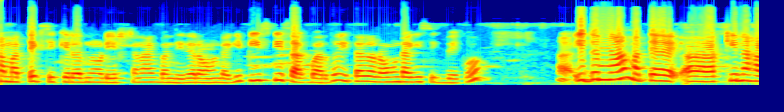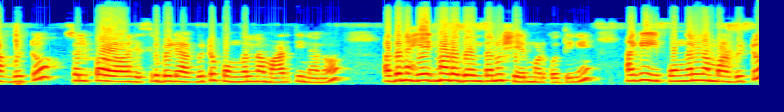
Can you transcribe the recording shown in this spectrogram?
ನಮ್ಮ ಅತ್ತೆಗೆ ಸಿಕ್ಕಿರೋದು ನೋಡಿ ಎಷ್ಟು ಚೆನ್ನಾಗಿ ಬಂದಿದೆ ರೌಂಡಾಗಿ ಪೀಸ್ ಪೀಸ್ ಆಗಬಾರ್ದು, ಈ ಥರ ರೌಂಡಾಗಿ ಸಿಗಬೇಕು. ಇದನ್ನ ಮತ್ತೆ ಅಕ್ಕಿನ ಹಾಕ್ಬಿಟ್ಟು, ಸ್ವಲ್ಪ ಹೆಸರುಬೇಳೆ ಹಾಕ್ಬಿಟ್ಟು ಪೊಂಗಲ್ನ ಮಾಡ್ತೀನಿ ನಾನು. ಅದನ್ನು ಹೇಗೆ ಮಾಡೋದು ಅಂತಲೂ ಶೇರ್ ಮಾಡ್ಕೋತೀನಿ. ಹಾಗೆ ಈ ಪೊಂಗಲ್ನ ಮಾಡಿಬಿಟ್ಟು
